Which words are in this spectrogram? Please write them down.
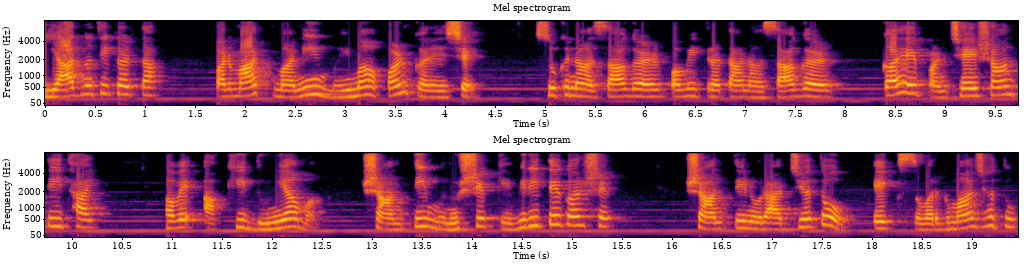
યાદ નથી કરતા. પરમાત્માની મહિમા પણ કરે છે. સુખના સાગર, પવિત્રતાના સાગર, કહે પણ છે શાંતિ થાય. હવે આખી દુનિયામાં શાંતિ મનુષ્ય કેવી રીતે કરશે? શાંતિનું રાજ્ય તો એક સ્વર્ગમાં જ હતું.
